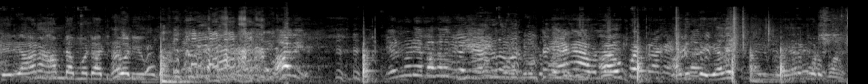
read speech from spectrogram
சரியான ஆம்டா பாவி என்னுடைய மகளுக்கு ஏங்க அவர் லவ் பண்றாங்க? அடுத்த இலை இறக்க விட போறேன்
